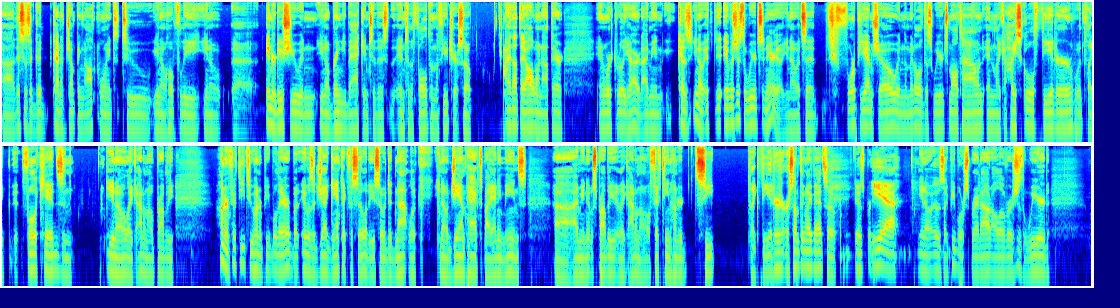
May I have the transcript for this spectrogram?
uh, this is a good kind of jumping off point to you know hopefully you know uh, introduce you and you know bring you back into this into the fold in the future. So I thought they all went out there and worked really hard. I mean, because you know it, it, was just a weird scenario. You know, it's a 4 p.m. show in the middle of this weird small town in like a high school theater with like full of kids and you know, like I don't know, probably 150, 200 people there, but it was a gigantic facility, so it did not look you know jam packed by any means. Uh, I mean, it was probably like I don't know a 1500 seat like theater or something like that. So it was pretty. Yeah, you know, it was like people were spread out all over. It was just a weird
